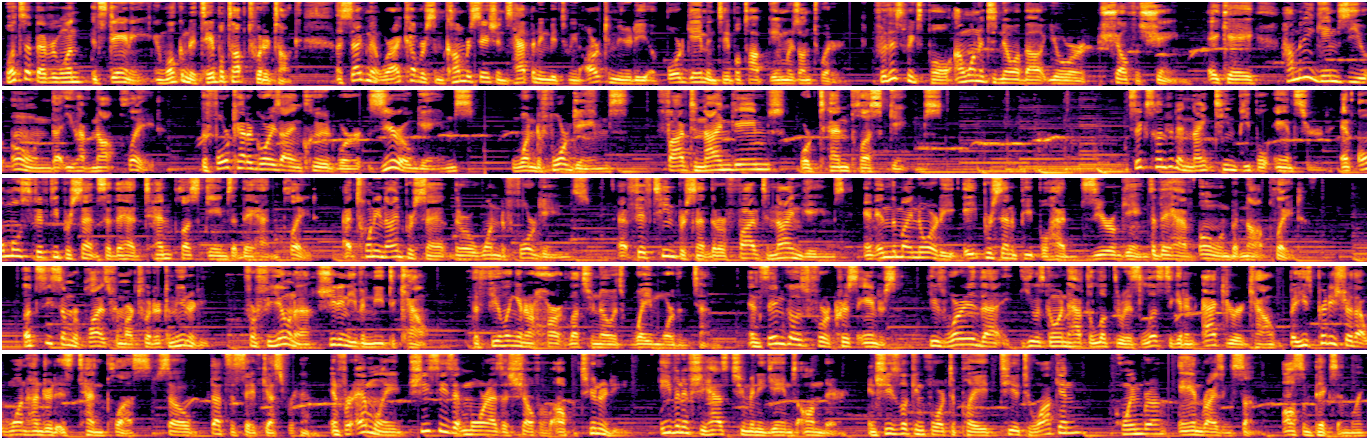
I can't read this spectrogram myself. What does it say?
What's up, everyone? It's Danny, and welcome to Tabletop Twitter Talk, a segment where I cover some conversations happening between our community of board game and tabletop gamers on Twitter. For this week's poll, I wanted to know about your shelf of shame, aka how many games do you own that you have not played? The four categories I included were zero games, one to four games, five to nine games, or 10 plus games. 619 people answered, and almost 50% said they had 10 plus games that they hadn't played. At 29%, there were 1 to 4 games. At 15%, there were 5 to 9 games. And in the minority, 8% of people had 0 games that they have owned but not played. Let's see some replies from our Twitter community. For Fiona, she didn't even need to count. The feeling in her heart lets her know it's way more than 10. And same goes for Chris Anderson. He was worried that he was going to have to look through his list to get an accurate count, but he's pretty sure that 100 is 10 plus, so that's a safe guess for him. And for Emily, she sees it more as a shelf of opportunity, even if she has too many games on there. And she's looking forward to play Teotihuacan, Coimbra, and Rising Sun. Awesome picks, Emily.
